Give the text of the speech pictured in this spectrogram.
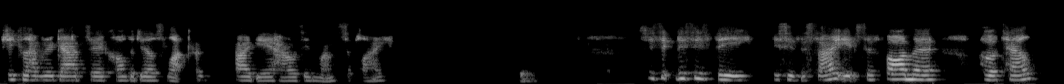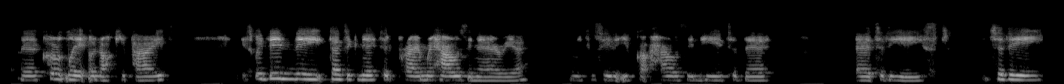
particularly having regard to Calderdale's lack of five-year housing land supply. So this is- the this is the site. It's a former hotel, uh, currently unoccupied. It's within the designated primary housing area, and you can see that you've got housing here to the uh, to the east. To the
